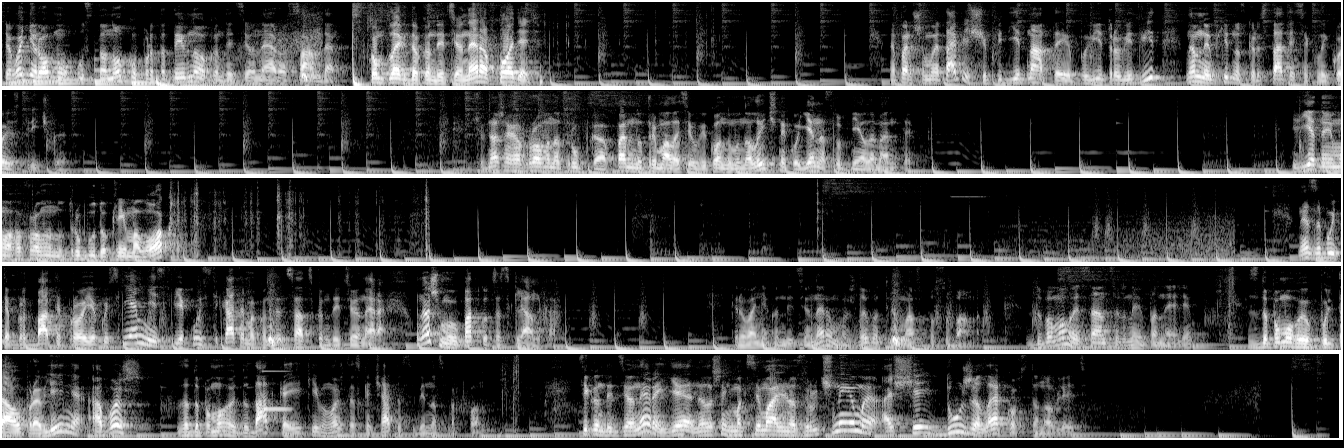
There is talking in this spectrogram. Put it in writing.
Сьогодні робимо установку портативного кондиціонеру Sander. В комплект до кондиціонера входять. На першому етапі, щоб під'єднати повітровідвід, нам необхідно скористатися клейкою стрічкою. Щоб наша гаврована трубка певно трималася у віконному наличнику, є наступні елементи. Під'єднуємо гофровану трубу до клеймалок. Не забудьте продбати про якусь ємність, в яку стікатиме конденсат з кондиціонера. У нашому випадку це склянка. Керування кондиціонером можливо трьома способами: з допомогою сенсорної панелі, з допомогою пульта управління або ж за допомогою додатка, який ви можете скачати собі на смартфон. Ці кондиціонери є не лише максимально зручними, а ще й дуже легко встановлюються.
